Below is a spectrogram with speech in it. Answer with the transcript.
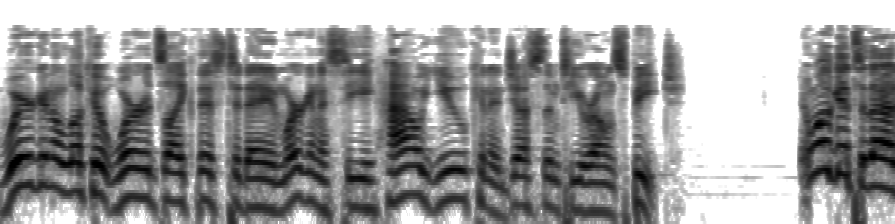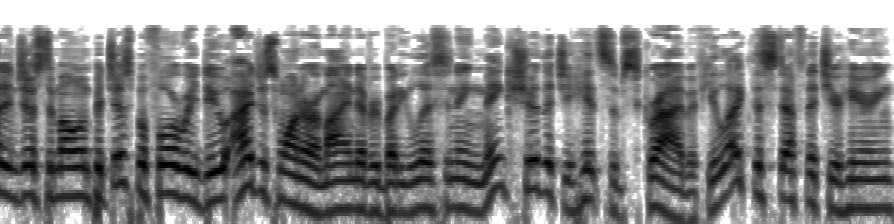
We're going to look at words like this today and we're going to see how you can adjust them to your own speech. And we'll get to that in just a moment, but just before we do, I just want to remind everybody listening, make sure that you hit subscribe. If you like the stuff that you're hearing,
